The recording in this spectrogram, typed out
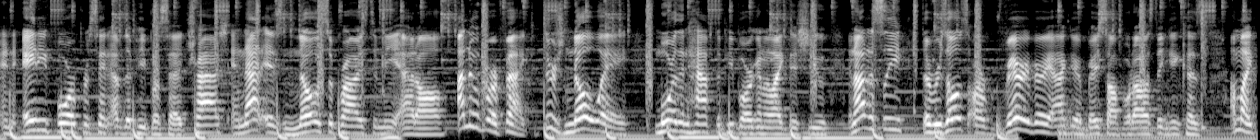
and 84% of the people said trash. And that is no surprise to me at all. I knew for a fact, there's no way more than half the people are gonna like this shoe. And honestly, the results are very, very accurate based off what I was thinking because I'm like,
